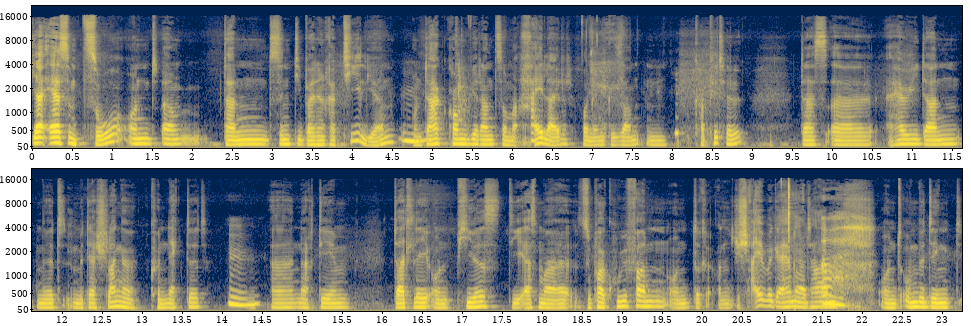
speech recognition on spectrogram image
ja, er ist im Zoo und ähm, dann sind die bei den Reptilien Mhm. und da kommen wir dann zum Highlight von dem gesamten Kapitel, dass äh, Harry dann mit, mit der Schlange connected, Hm. äh, nachdem Dudley und Pierce die erstmal super cool fanden und an die Scheibe gehämmert haben und unbedingt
